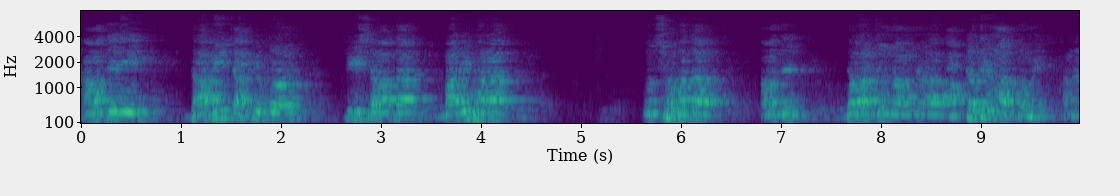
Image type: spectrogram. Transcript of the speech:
আমাদের এই দাবি জাতীয়করণ, চিকিৎসা ভাতা, বাড়ি ভাড়া, উৎসব ভাতা আমাদের দেওয়ার জন্য আমরা আপনাদের মাধ্যমে আমরা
